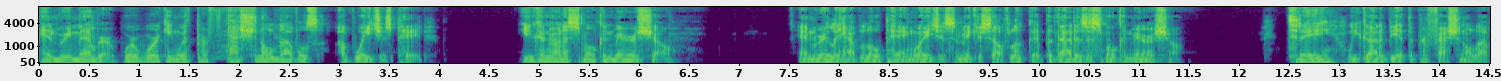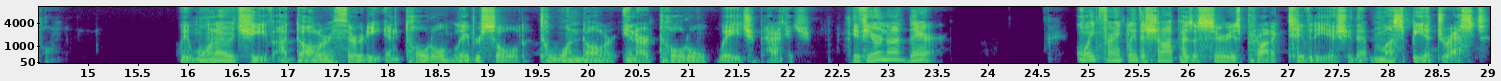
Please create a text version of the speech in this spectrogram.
And remember, we're working with professional levels of wages paid. You can run a smoke and mirrors show and really have low paying wages and make yourself look good, but that is a smoke and mirrors show. Today, we've got to be at the professional level. We want to achieve a dollar thirty in total labor sold to one dollar in our total wage package. If you're not there, quite frankly, the shop has a serious productivity issue that must be addressed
